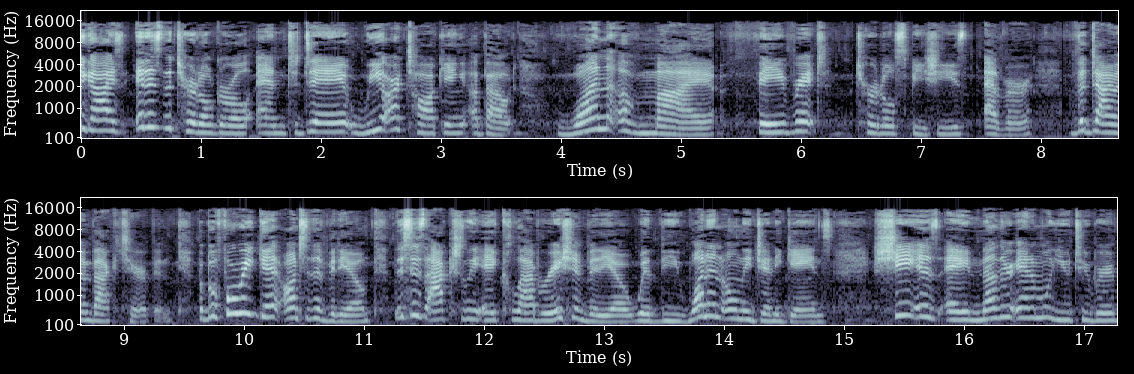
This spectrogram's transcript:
Hey guys, it is the Turtle Girl, and today we are talking about one of my favorite turtle species ever, the diamondback terrapin. But before we get onto the video, this is actually a collaboration video with the one and only Jenny Gaines. She is another animal YouTuber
